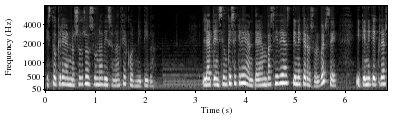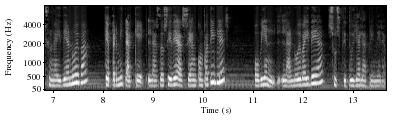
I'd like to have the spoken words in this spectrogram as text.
esto crea en nosotros una disonancia cognitiva. La tensión que se crea entre ambas ideas tiene que resolverse y tiene que crearse una idea nueva que permita que las dos ideas sean compatibles o bien la nueva idea sustituya a la primera.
